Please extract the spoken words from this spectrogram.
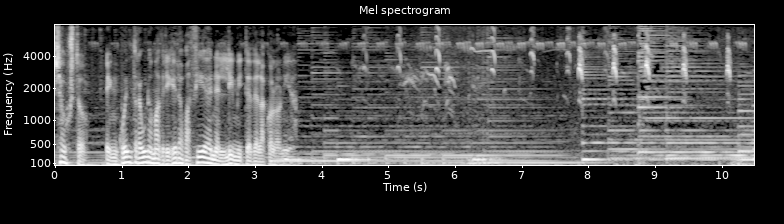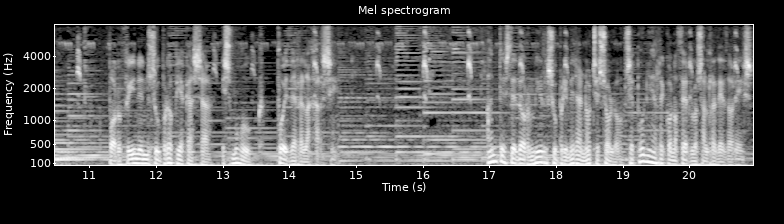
Exhausto, encuentra una madriguera vacía en el límite de la colonia. Por fin en su propia casa, Smoke puede relajarse. Antes de dormir su primera noche solo, se pone a reconocer los alrededores.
